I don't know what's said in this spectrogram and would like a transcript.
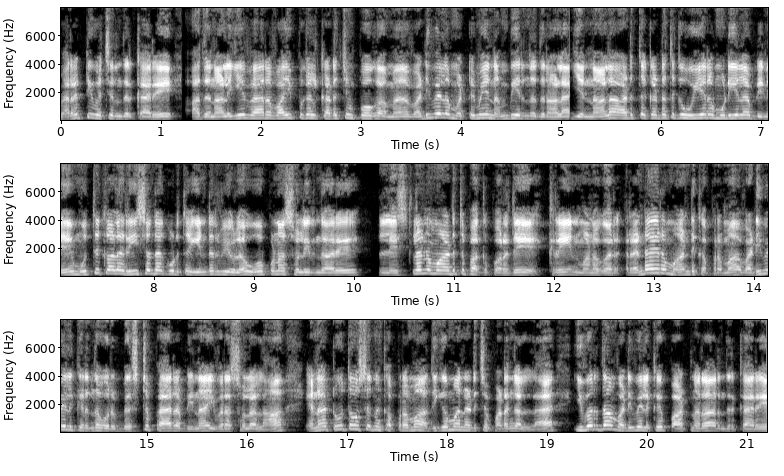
மிரட்டி வச்சிருந்திருக்காரு. அதனாலேயே வேற வாய்ப்புகள் கிடைச்சும் போகாம வடிவேல மட்டுமே நம்பி இருந்ததுனால என்னால அடுத்த கட்டத்துக்கு உயர முடியல அப்படின்னு முத்துக்கால ரீசெண்டா கொடுத்த இன்டர்வியூல ஓபனா சொல்லியிருந்தாரு. லிஸ்ட்ல நம்ம அடுத்து பார்க்க போறது? கிரேன் மனோகர் ரெண்டாயிரம் ஆண்டுக்கு அப்புறமா வடிவேலுக்கு இருந்த ஒரு பெஸ்ட் பேர் அப்படின்னா இவரை சொல்லலாம். ஏன்னா டூ தௌசண்ட்க்கு அப்புறமா அதிகமா நடிச்ச படங்கள்ல இவர் தான் வடிவேலுக்கு பார்ட்னரா இருந்திருக்காரு.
